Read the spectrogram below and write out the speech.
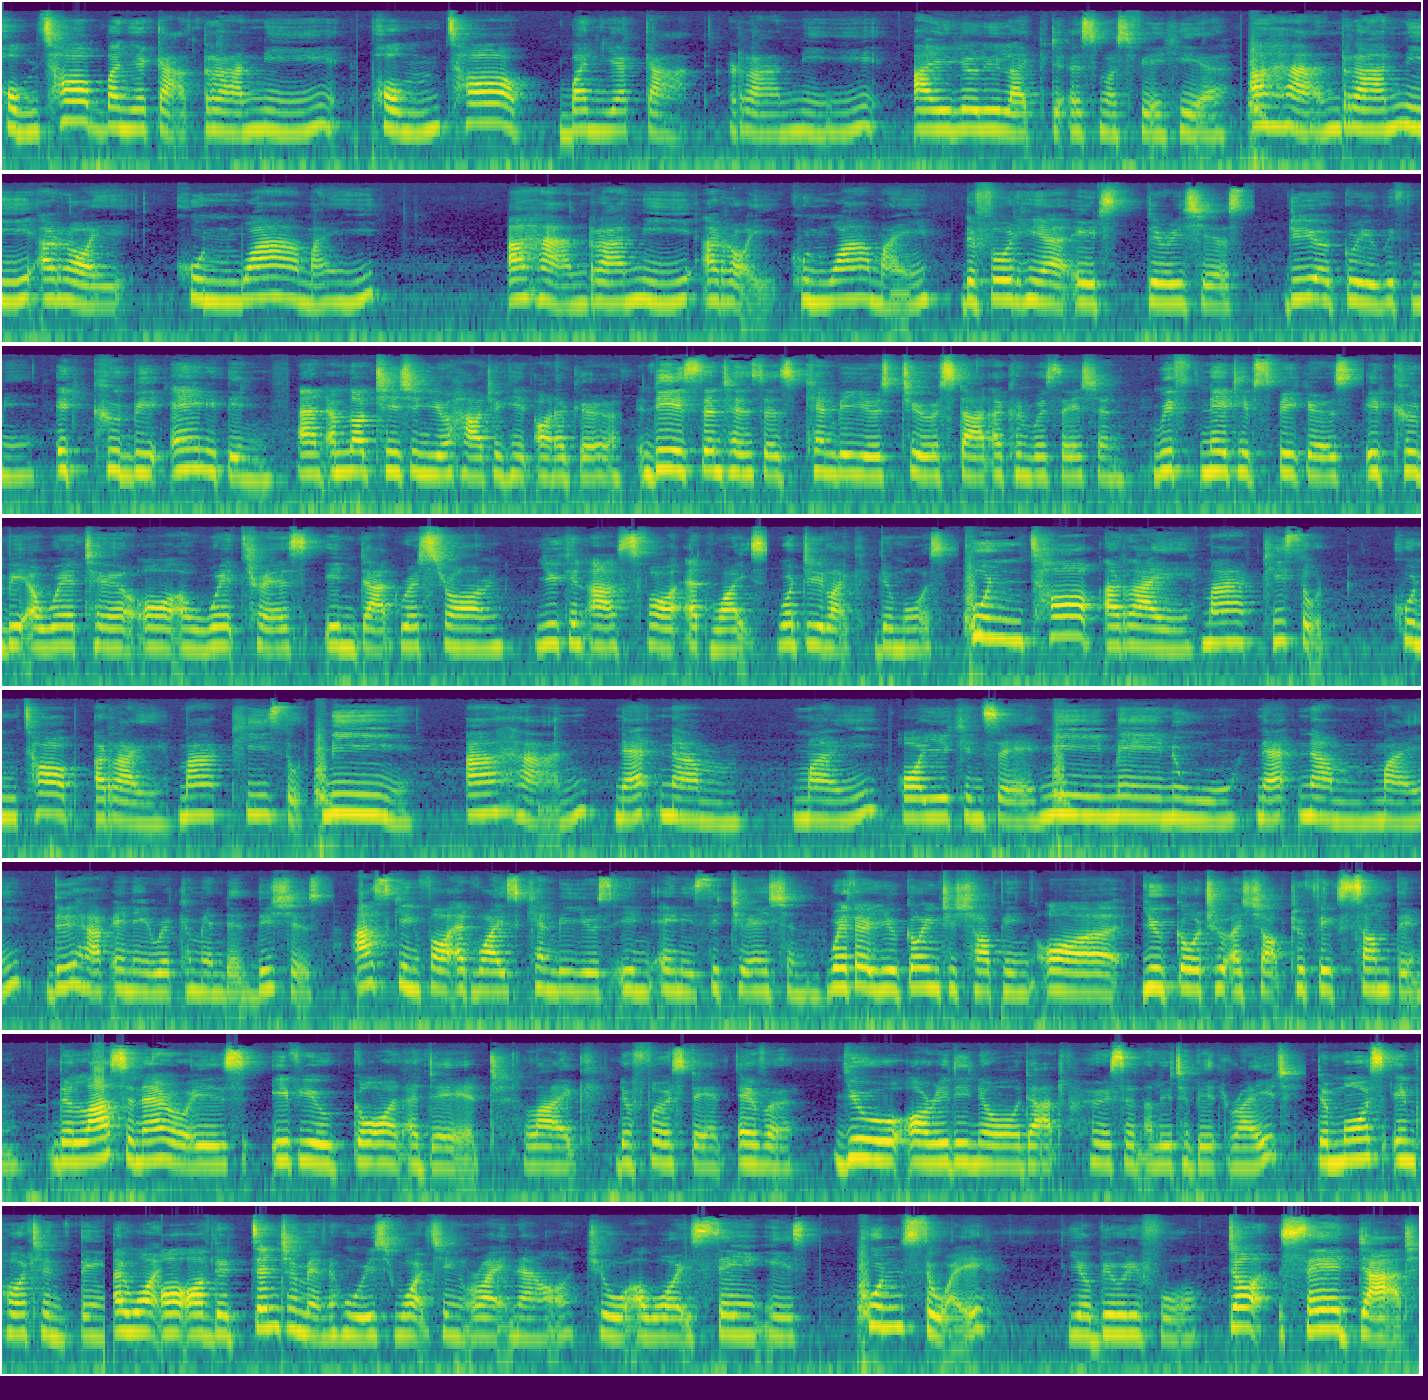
ผมชอบบรรยากาศร้านนี้ ผมชอบบรรยากาศร้านนี้ I really like the atmosphere here อาหารร้านนี้อร่อย คุณว่าไหม อาหารร้านนี้อร่อย คุณว่าไหม The food here is delicious Do you agree with me? It could be anything, and I'm not teaching you how to hit on a girl. These sentences can be used to start a conversation. With native speakers, it could be a waiter or a waitress in that restaurant. You can ask for advice. What do you like the most? คุณชอบอะไรมากที่สุด คุณชอบอะไรมากที่สุด มีอาหารแนะนำไหม or you can say มีเมนูแนะนำไหม Do you have any recommended dishes Asking for advice can be used in any situation whether you're going to shopping or you go to a shop to fix something the last scenario is if you go on a date like the first date ever you already know that person a little bit, right? The most important thing I want all of the gentlemen who is watching right now to avoid saying is Kun sui, you're beautiful. Don't say that.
